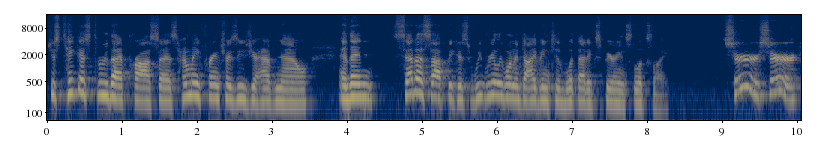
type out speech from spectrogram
Just take us through that process, how many franchisees you have now, and then set us up because we really want to dive into what that experience looks like. Sure, sure.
